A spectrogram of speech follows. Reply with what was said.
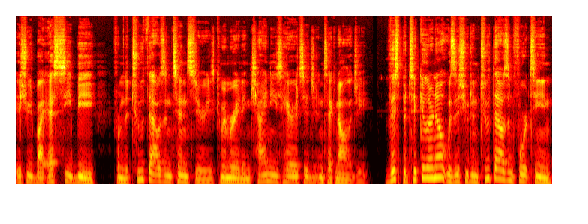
issued by SCB from the 2010 series commemorating Chinese heritage and technology. This particular note was issued in 2014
